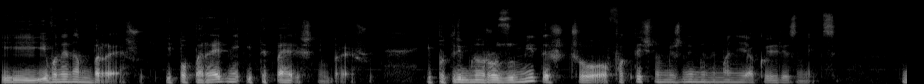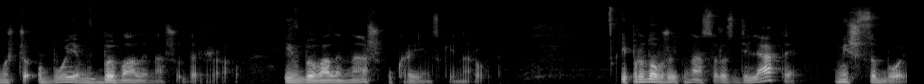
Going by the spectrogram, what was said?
І вони нам брешуть. І попередні, і теперішні брешуть. І потрібно розуміти, що фактично між ними немає ніякої різниці. Тому що обоє вбивали нашу державу і вбивали наш український народ. І продовжують нас розділяти між собою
